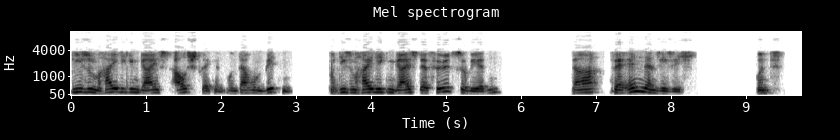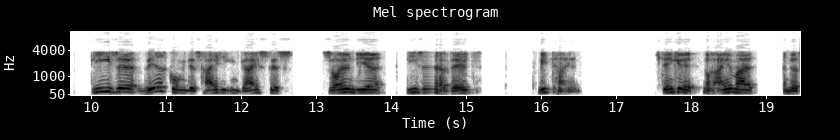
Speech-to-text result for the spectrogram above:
diesem Heiligen Geist ausstrecken und darum bitten, von diesem Heiligen Geist erfüllt zu werden, da verändern sie sich. Und diese Wirkung des Heiligen Geistes sollen wir dieser Welt mitteilen. Ich denke noch einmal an das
